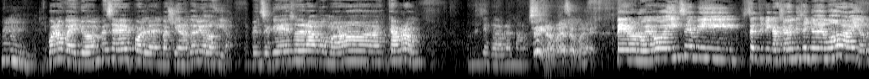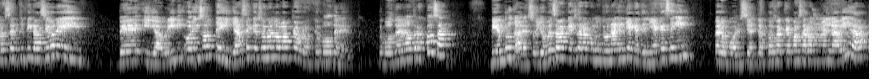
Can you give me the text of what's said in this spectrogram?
Hmm, Bueno, pues yo empecé por el bachillerato de biología. Pensé que eso era lo más cabrón. No sé si más. Sí. Se puede, se puede. Pero luego hice mi certificación en diseño de moda y otras certificaciones y, ve, y abrí horizonte y ya sé que eso no es lo más cabrón que puedo tener. Que puedo tener otras cosas bien brutales. So, yo pensaba que eso era como que una línea que tenía que seguir, pero por ciertas cosas que pasaron en la vida,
